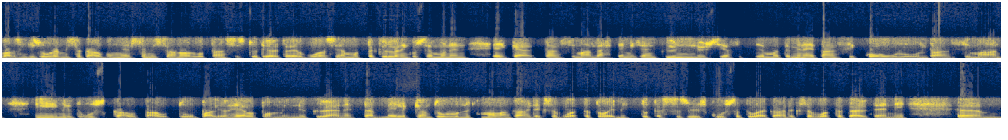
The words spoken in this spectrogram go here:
varsinkin suuremmissa kaupungeissa, missä on ollut tanssistudioita jo vuosia, mutta kyllä niin kuin semmoinen ehkä tanssimaan lähtemisen kynnys ja sitten menee tanssikouluun tanssimaan, niin ihmiset uskaltautuu paljon helpommin nykyään, että meillekin on tullut nyt, kun me ollaan kahdeksan vuotta toimittu tässä syyskuussa tulee kahdeksan vuotta täyteen, niin ähm,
